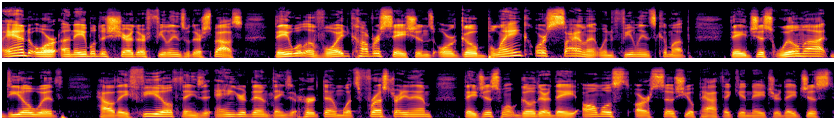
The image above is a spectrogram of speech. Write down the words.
and or unable to share their feelings with their spouse. They will avoid conversations or go blank or silent when feelings come up. They just will not deal with how they feel things that anger them things that hurt them what's frustrating them. They just won't go there. They almost are sociopathic in nature. They just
